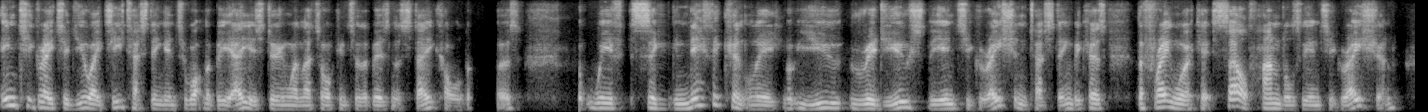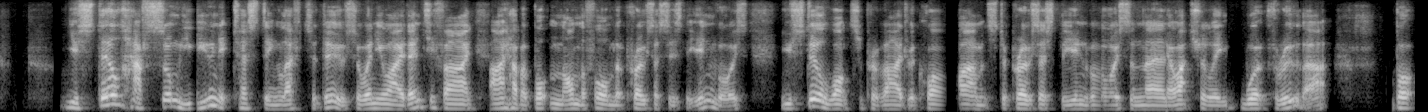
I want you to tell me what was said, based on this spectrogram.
integrated UAT testing into what the BA is doing when they're talking to the business stakeholders. We've significantly you reduced the integration testing because the framework itself handles the integration. You still have some unit testing left to do. So when you identify, I have a button on the form that processes the invoice, you still want to provide requirements to process the invoice and then you know, actually work through that. But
